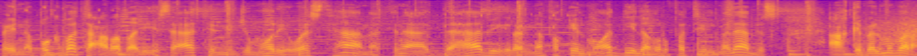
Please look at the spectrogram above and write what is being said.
فإن بوجبا تعرض لإساءات من جمهور ويست هام أثناء الذهاب إلى النفق المؤدي إلى غرفة الملابس عقب المباراة.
